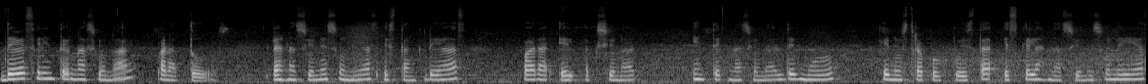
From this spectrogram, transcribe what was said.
Debe ser internacional para todos. Las Naciones Unidas están creadas para el accionar internacional de modo que nuestra propuesta es que las Naciones Unidas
